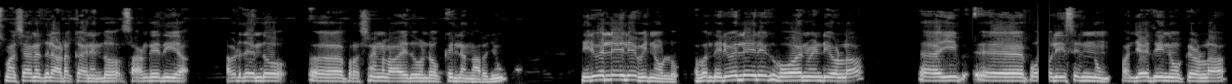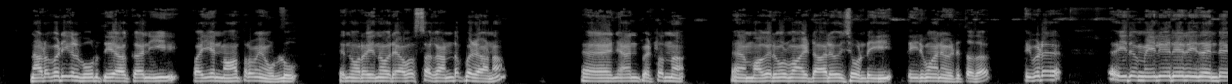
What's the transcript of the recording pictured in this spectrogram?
ശ്മശാനത്തിൽ അടക്കാൻ എന്തോ സാങ്കേതിക അവിടുത്തെ എന്തോ പ്രശ്നങ്ങളായതുകൊണ്ട് ഒക്കെ ഇല്ലെന്നറിഞ്ഞു തിരുവല്ലയിലേ പിന്നുള്ളൂ. അപ്പം തിരുവല്ലയിലേക്ക് പോകാൻ വേണ്ടിയുള്ള ഈ പോലീസിൽ നിന്നും പഞ്ചായത്തിൽ നിന്നും ഒക്കെയുള്ള നടപടികൾ പൂർത്തിയാക്കാൻ ഈ പയ്യൻ മാത്രമേ ഉള്ളൂ എന്ന് പറയുന്ന ഒരവസ്ഥ കണ്ടപ്പോഴാണ് ഞാൻ പെട്ടെന്ന് മകനുമായിട്ട് ആലോചിച്ചുകൊണ്ട് ഈ തീരുമാനം എടുത്തത് ഇവിടെ ഇത് മേലുകരയിൽ ഇത് എന്റെ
